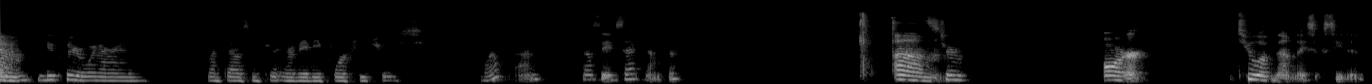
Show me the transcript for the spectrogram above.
Um, nuclear winter in one thousand three hundred eighty-four futures. well done. That's the exact number. Um, It's true. or two of them they succeeded.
